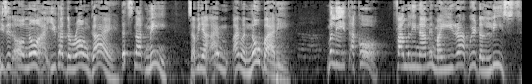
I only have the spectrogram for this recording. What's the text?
He said, oh no, I, you got the wrong guy. That's not me. Sabi niya, I'm, I'm a nobody. Maliit ako. Family namin, mahirap. We're the least.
